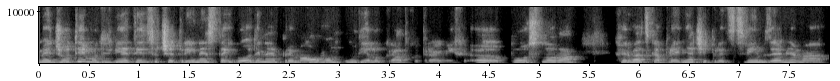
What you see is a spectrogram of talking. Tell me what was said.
Međutim, od 2013. godine prema ovom udjelu kratkotrajnih poslova Hrvatska prednjači pred svim zemljama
